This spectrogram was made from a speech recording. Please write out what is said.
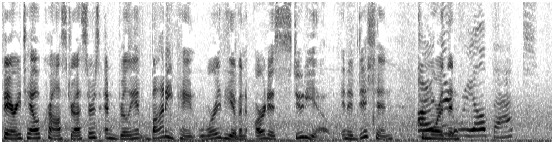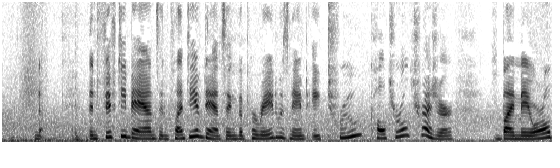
fairy tale crossdressers, and brilliant body paint worthy of an artist's studio, in addition to Are more than real bats? no. Than 50 bands and plenty of dancing, the parade was named a true cultural treasure by mayoral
